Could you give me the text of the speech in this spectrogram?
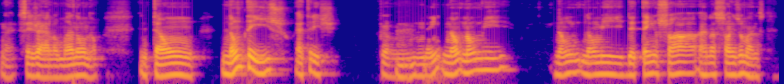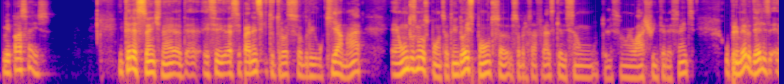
né? Seja ela humana ou não. Então, não ter isso é triste. Eu uhum. nem, não, não me não, não me detenho só a relações humanas. Me passa isso. Interessante, né? Esse, esse parênteses que tu trouxe sobre o que amar é um dos meus pontos. Eu tenho dois pontos sobre essa frase que eles são, que eles são, eu acho, interessantes. O primeiro deles é,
